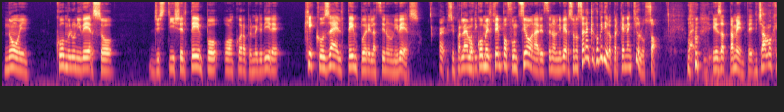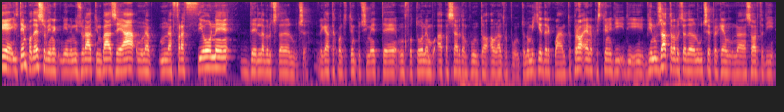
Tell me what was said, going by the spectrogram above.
noi come l'universo gestisce il tempo, o ancora per meglio dire, che cos'è il tempo in relazione all'universo. Eh, se parliamo O di come il tempo funziona in relazione all'universo. Non so neanche come dirlo perché neanche io lo so. Beh, Esattamente. Diciamo che il tempo adesso viene, viene misurato in base a una, una frazione della velocità della luce, legata a quanto tempo ci mette un fotone a, passare da un punto a un altro punto. Non mi chiedere quanto, però è una questione di... di- viene usata la velocità della luce perché è una sorta di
